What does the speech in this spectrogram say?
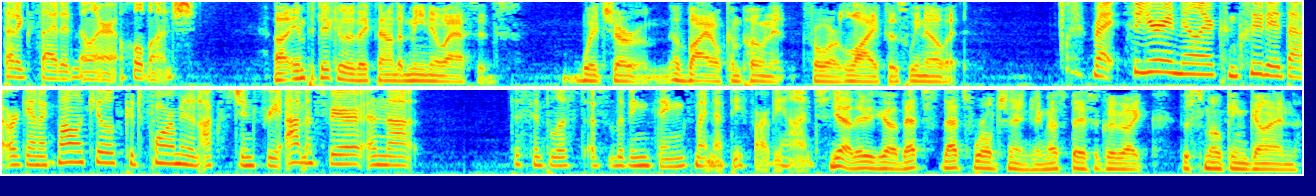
that excited Miller a whole bunch? Uh, in particular, they found amino acids, which are a vital component for life as we know it. Right. So Urey and Miller concluded that organic molecules could form in an oxygen-free atmosphere, and that the simplest of living things might not be far behind. Yeah, there you go. That's that's world changing. That's basically like the smoking gun,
